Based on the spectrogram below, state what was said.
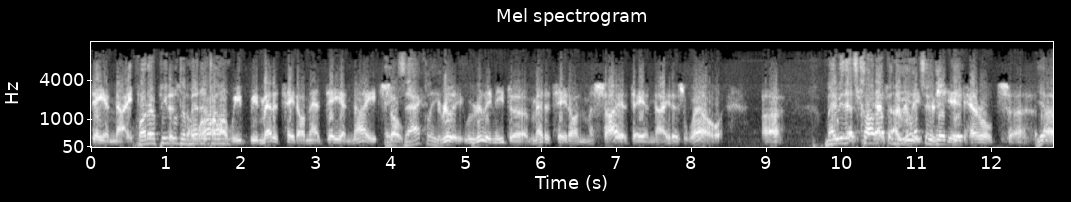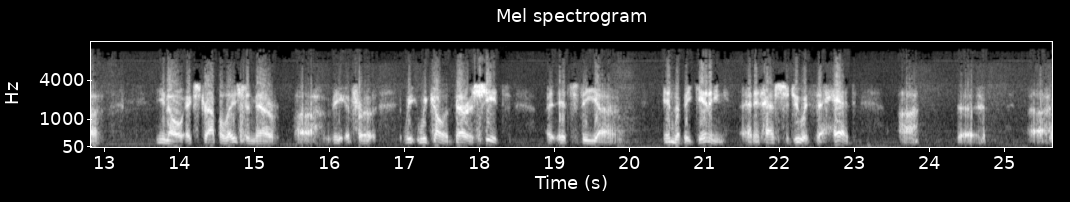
day and night. What are people to meditate on? We we meditate on that day and night. So Exactly. We really we really need to meditate on Messiah day and night as well. Uh, Maybe that's caught up in I the really answer that- appreciate that- Harold's, uh, uh, you know, extrapolation there. Uh, the, for we we call it Bereshit. It's the uh, in the beginning, and it has to do with the head. Uh, the, uh,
